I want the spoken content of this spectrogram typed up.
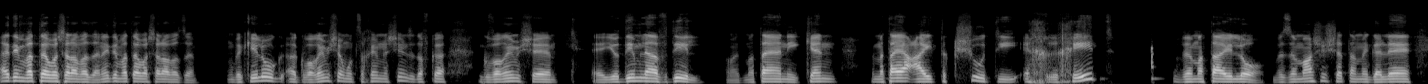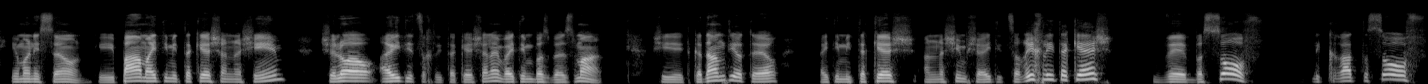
הייתי מוותר בשלב הזה, אני הייתי מוותר בשלב הזה. וכאילו הגברים שמוצלחים נשים זה דווקא גברים שיודעים להבדיל, זאת אומרת, מתי אני כן, מתי ההתעקשות היא הכרחית ומתי לא, וזה משהו שאתה מגלה עם הניסיון. כי פעם הייתי מתעקש על נשים שלא הייתי צריך להתעקש עליהן והייתי מבזבז זמן. כשהתקדמתי יותר, הייתי מתעקש על נשים שהייתי צריך להתעקש, ובסוף לקראת הסוף,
